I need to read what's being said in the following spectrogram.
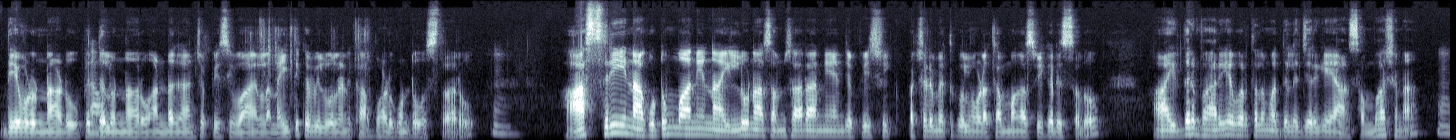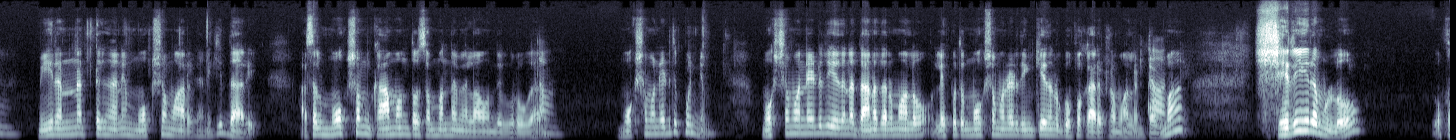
దేవుడు ఉన్నాడు పెద్దలు ఉన్నారు అండగా అని చెప్పేసి వాళ్ళ నైతిక విలువలని కాపాడుకుంటూ వస్తారు. ఆ స్త్రీ నా కుటుంబాన్ని నా ఇల్లు నా సంసారాన్ని అని చెప్పేసి పచ్చడి మెతుకులను కూడా కమ్మగా స్వీకరిస్తుందో ఆ ఇద్దరు భార్యాభర్తల మధ్యలో జరిగే ఆ సంభాషణ. మీరన్నట్టుగానే మోక్ష మార్గానికి దారి అసలు మోక్షం కామంతో సంబంధం ఎలా ఉంది గురువుగారు మోక్షం అనేది పుణ్యం మోక్షం అనేది ఏదైనా దాన ధర్మాలు లేకపోతే మోక్షం అనేది ఇంకేదైనా గొప్ప కార్యక్రమాలు అంటే అమ్మా. శరీరంలో ఒక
